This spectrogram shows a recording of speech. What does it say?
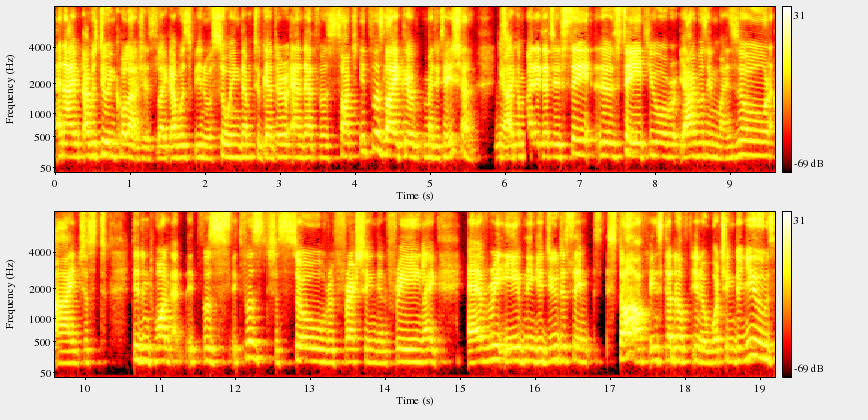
And I, I was doing collages, like I was, you know, sewing them together. And that was such, it was like a meditation. It's yeah. like a meditative state. Uh, state. You were, I was in my zone. I just didn't want it was it was just so refreshing and freeing. Like every evening you do the same stuff instead of you know watching the news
